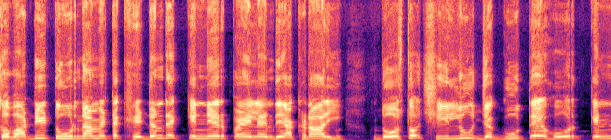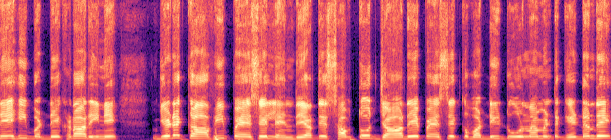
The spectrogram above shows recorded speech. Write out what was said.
ਕਬੱਡੀ ਟੂਰਨਾਮੈਂਟ ਖੇਡਣ ਦੇ ਕਿੰਨੇ ਰੁਪਏ ਲੈਂਦੇ ਆ ਖਿਡਾਰੀ? ਦੋਸਤੋ, ਛੀਲੂ, ਜੱਗੂ ਤੇ ਹੋਰ ਕਿੰਨੇ ਹੀ ਵੱਡੇ ਖਿਡਾਰੀ ਨੇ ਜਿਹੜੇ ਕਾਫੀ ਪੈਸੇ ਲੈਂਦੇ ਆ ਤੇ ਸਭ ਤੋਂ ਜ਼ਿਆਦਾ ਪੈਸੇ ਕਬੱਡੀ ਟੂਰਨਾਮੈਂਟ ਖੇਡਣ ਦੇ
